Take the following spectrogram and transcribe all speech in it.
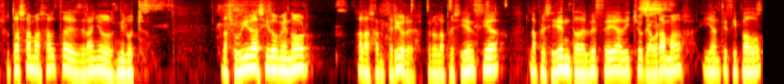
su tasa más alta desde el año 2008. La subida ha sido menor a las anteriores, pero la presidencia, la presidenta del BCE ha dicho que habrá más y ha anticipado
